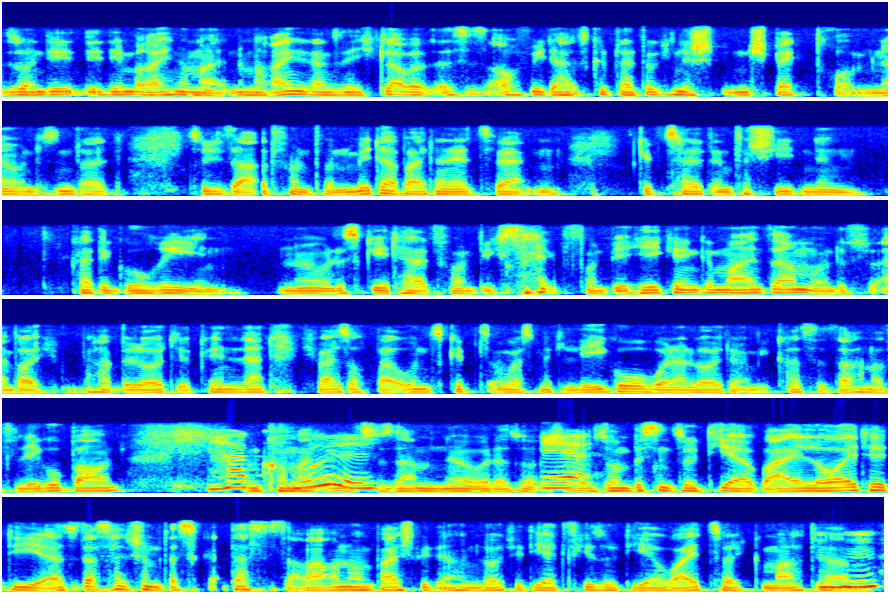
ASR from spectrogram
so in, die, in den Bereich nochmal noch mal reingegangen sind, ich glaube, es ist auch wieder, es gibt halt wirklich ein Spektrum, ne? Und es sind halt so diese Art von, von Mitarbeiternetzwerken, gibt es halt in verschiedenen Kategorien. Ne? Und es geht halt von, wie gesagt, von wir häkeln gemeinsam und es ist einfach, ich habe Leute kennengelernt. Ich weiß auch bei uns gibt es irgendwas mit Lego, wo dann Leute irgendwie krasse Sachen aus Lego bauen ja, und kommen cool. halt zusammen, ne? Oder so, ja. so, so, ein bisschen so DIY-Leute, die, also das halt schon, das, das ist aber auch noch ein Beispiel, da haben Leute, die halt viel so DIY-Zeug gemacht haben, mhm.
